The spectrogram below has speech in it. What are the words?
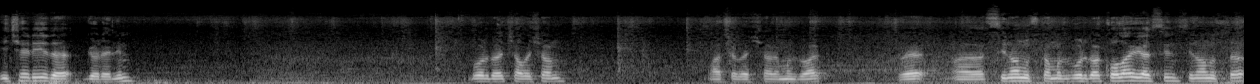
içeriği de görelim. Burada çalışan arkadaşlarımız var ve e, Sinan ustamız burada. Kolay gelsin Sinan usta.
